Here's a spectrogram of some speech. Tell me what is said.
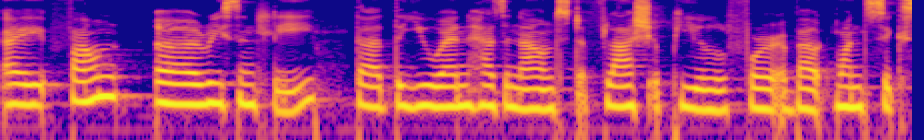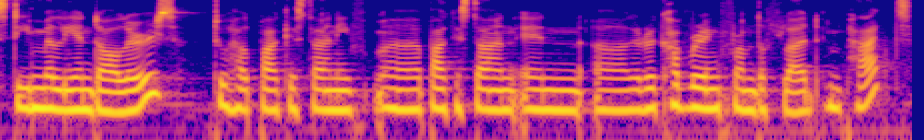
I found uh, recently that the UN has announced a flash appeal for about $160 million to help Pakistani, uh, Pakistan in uh, recovering from the flood impacts.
